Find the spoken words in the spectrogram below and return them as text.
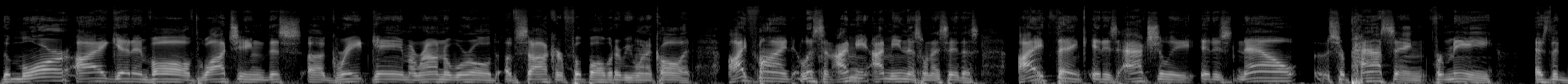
the more I get involved watching this uh, great game around the world of soccer, football, whatever you want to call it, I find, listen, I mean, I mean this when I say this. I think it is actually, it is now surpassing for me as the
